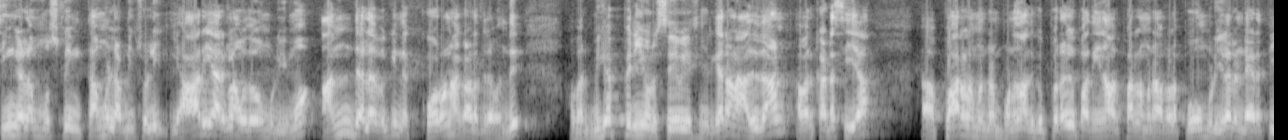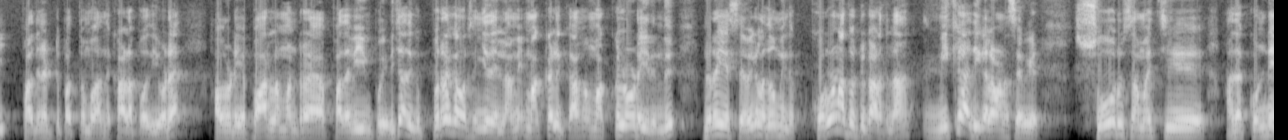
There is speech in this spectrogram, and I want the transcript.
சிங்களம் முஸ்லீம் தமிழ் அப்படின்னு சொல்லி யார் யாருக்கெல்லாம் உதவ முடியுமோ அந்த அளவுக்கு இந்த கொரோனா காலத்தில் வந்து அவர் மிகப்பெரிய ஒரு சேவையை செஞ்சிருக்காரு. ஆனால் அதுதான் அவர் கடைசியாக பாராளுமன்றம் போனதும் அதுக்கு பிறகு பார்த்தீங்கன்னா அவர் பாராளுமன்றம் அவரால் போக முடியல. ரெண்டாயிரத்தி பதினெட்டு பத்தொன்பது அந்த காலப்பகுதியோட அவருடைய பாராளுமன்ற பதவியும் போயிடுச்சு. அதுக்கு பிறகு அவர் செஞ்சது எல்லாமே மக்களுக்காக மக்களோட இருந்து நிறைய சேவைகள். அதுவும் இந்த கொரோனா தொற்று காலத்தில் மிக அதிக அளவான சேவைகள். சோறு சமைச்சு அதை கொண்டே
